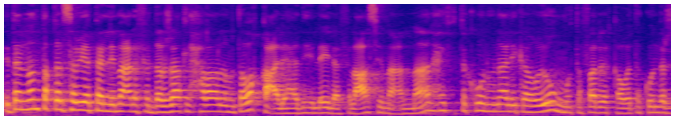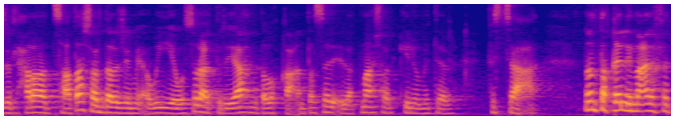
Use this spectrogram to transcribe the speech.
إذا ننتقل سوية لمعرفة درجات الحرارة المتوقعة لهذه الليلة في العاصمة عمان حيث تكون هنالك غيوم متفرقة وتكون درجة الحرارة 19 درجة مئوية وسرعة الرياح متوقع أن تصل إلى 12 كيلومتر في الساعة. ننتقل لمعرفة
